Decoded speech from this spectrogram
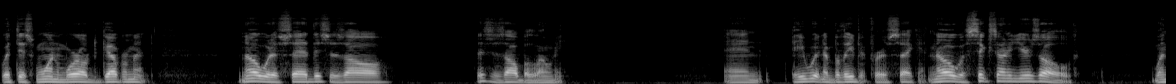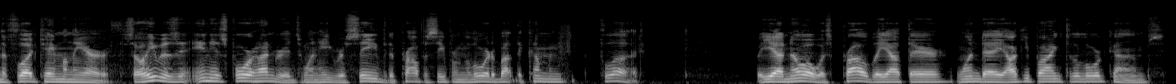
with this one world government, Noah would have said this is all this is all baloney. And he wouldn't have believed it for a second. Noah was 600 years old when the flood came on the earth. So he was in his 400s when he received the prophecy from the Lord about the coming flood. But yeah, Noah was probably out there one day occupying till the Lord comes.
